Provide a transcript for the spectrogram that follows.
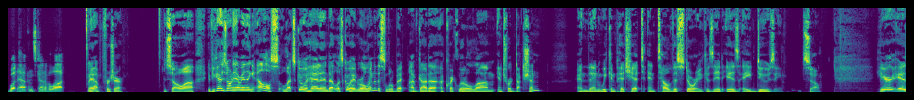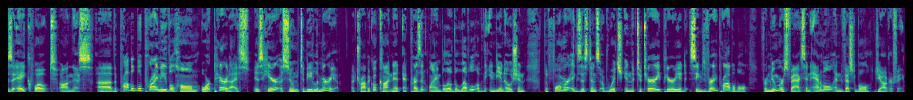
what happens kind of a lot. Yeah, for sure. So, uh, if you guys don't have anything else, let's go ahead and uh, let's go ahead and roll into this a little bit. I've got a, a quick little um, introduction, and then we can pitch hit and tell this story because it is a doozy. So, here is a quote on this: uh, "The probable primeval home or paradise is here assumed to be Lemuria." A tropical continent at present lying below the level of the Indian Ocean, the former existence of which in the Tertiary period seems very probable from numerous facts in animal and vegetable geography.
